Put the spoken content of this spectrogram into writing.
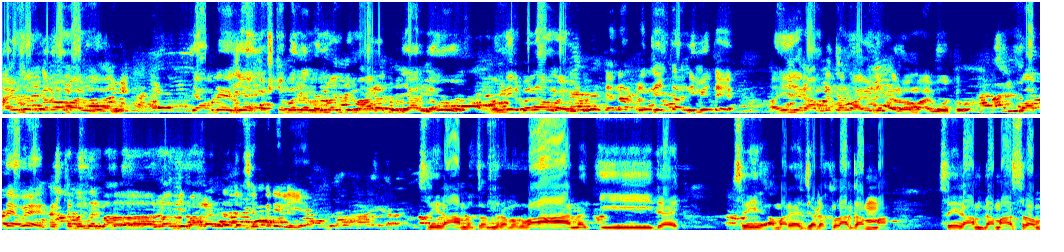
આયોજન કરવામાં આવ્યું હતું, તે આપણે જે કષ્ટભંજન હનુમાનજી મહારાજનું જે આ નવું મંદિર બનાવવામાં આવ્યું હતું, તેના પ્રતિષ્ઠા નિમિત્તે અહીં જે રામકથાનું આયોજન કરવામાં આવ્યું હતું. તો આપણે હવે કષ્ટભંજન હનુમાનજી મહારાજના દર્શન કરી લઈએ. શ્રી રામચંદ્ર ભગવાન કી જય. શ્રી અમારે જડકલા ગામમાં શ્રી રામધામ આશ્રમ,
